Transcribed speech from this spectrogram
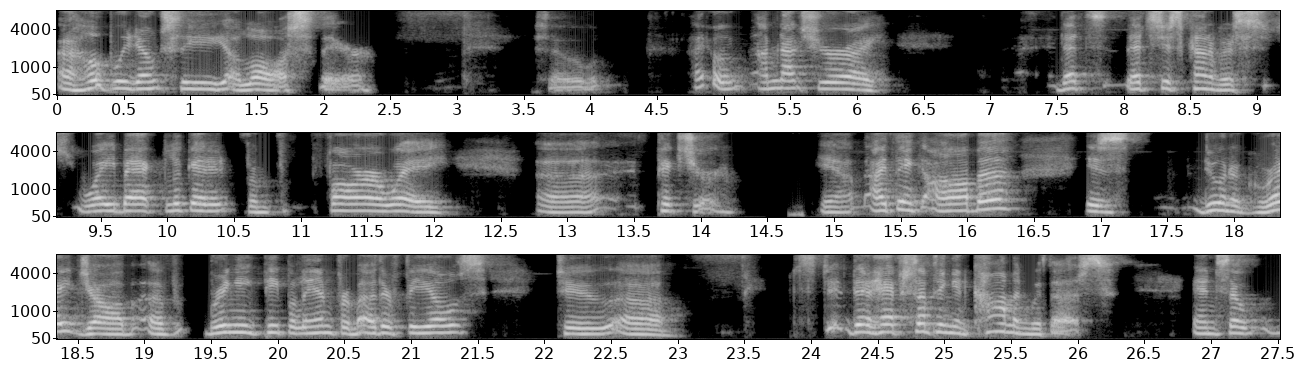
I hope we don't see a loss there. So I don't. I'm not sure. I that's that's just kind of a way back look at it from far away uh, picture. Yeah, I think ABBA is doing a great job of bringing people in from other fields to uh, st- that have something in common with us. And so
